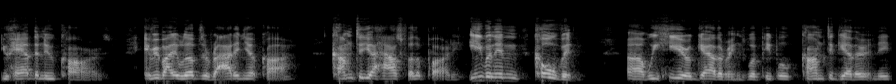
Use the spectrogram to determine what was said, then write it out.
you have the new cars. Everybody loves to ride in your car, come to your house for the party. Even in COVID, uh, we hear gatherings where people come together and they,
